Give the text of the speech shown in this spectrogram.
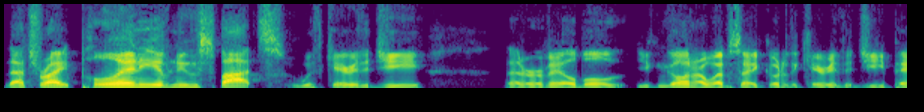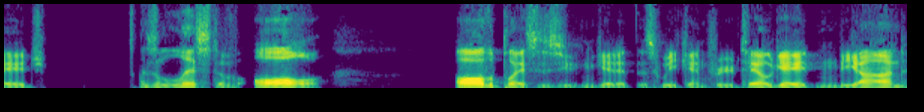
That's right. Plenty of new spots with Carry the G that are available. You can go on our website, go to the Carry the G page. There's a list of all all the places you can get it this weekend for your tailgate and beyond.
